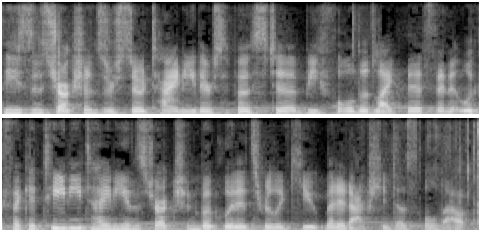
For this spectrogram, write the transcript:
These instructions are so tiny, they're supposed to be folded like this, and it looks like a teeny tiny instruction booklet. It's really cute, but it actually does fold out.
